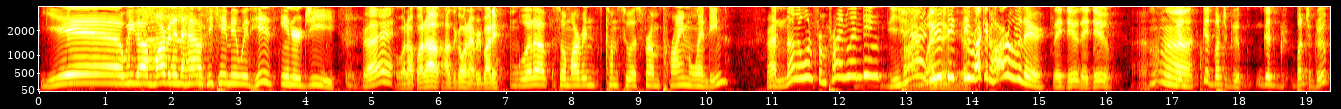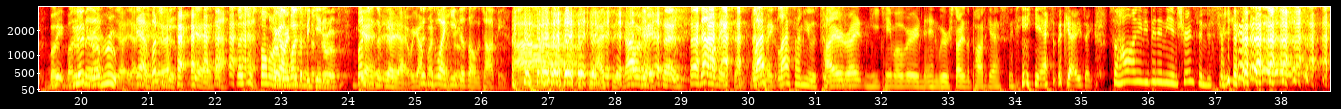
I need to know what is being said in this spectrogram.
Yeah, we got Marvin in the house. He came in with his energy, right? What up, what up? How's it going, everybody? What up? So Marvin comes to us from Prime Lending, right? Another one from Prime Lending. yeah, Prime dude, they, Lending, they yes. rock it hard over there. They do, they do. Uh, Good, good bunch of group. Good gr- bunch of group. Big- bunch good of group. Yeah, yeah, yeah, yeah, bunch yeah. of group. yeah, yeah. let's just fumble We our words at the bunches of beginning. groups. Bunches Yeah. of groups. yeah, we got this is why he does all the talking. Ah, okay, I see. Now it makes sense. now it makes sense. Now Last makes sense. last time he was tired, right? And he came over and, and we were starting the podcast and he asked the guy, he's like, So how long have you been in the insurance industry?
